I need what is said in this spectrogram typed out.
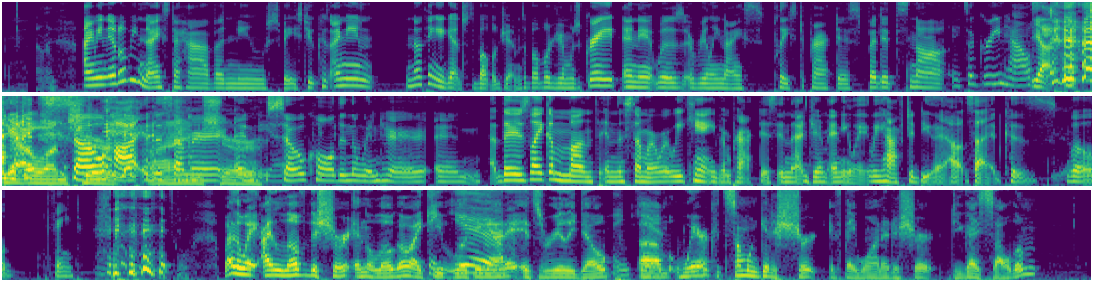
I mean, it'll be nice to have a new space too, because I mean, nothing against the bubble gym. The bubble gym was great, and it was a really nice place to practice. But it's not. It's a greenhouse. Yeah, it, Yeah, it oh, I'm so sure. hot in the I'm summer sure. and Yeah. so cold in the winter. And there's like a month in the summer where we can't even practice in that gym anyway. We have to do it outside because we'll faint. By the way, I love the shirt and the logo. I keep Thank looking at it. It's really dope. Thank you. Um, where could someone get a shirt if they wanted a shirt? Do you guys sell them?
